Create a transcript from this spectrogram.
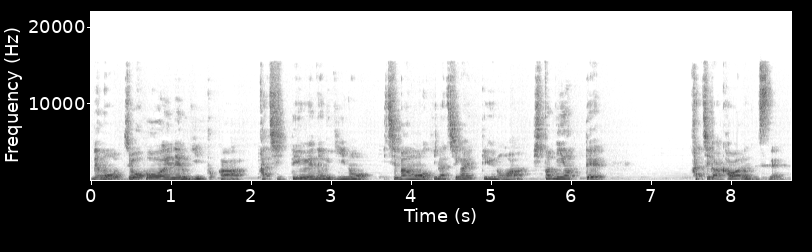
でも、情報エネルギーとか価値っていうエネルギーの一番大きな違いっていうのは、人によって価値が変わるんですね。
